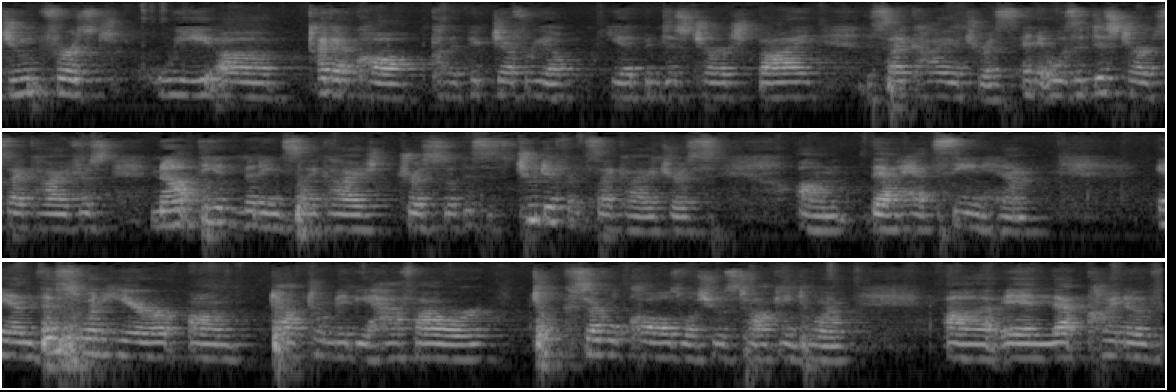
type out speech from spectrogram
June 1st, we, uh, I got a call, come and pick Jeffrey up. He had been discharged by the psychiatrist, and it was a discharged psychiatrist, not the admitting psychiatrist. So this is two different psychiatrists um, that had seen him. And this one here um, talked to him maybe a half hour, took several calls while she was talking to him. Uh, and that kind of,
